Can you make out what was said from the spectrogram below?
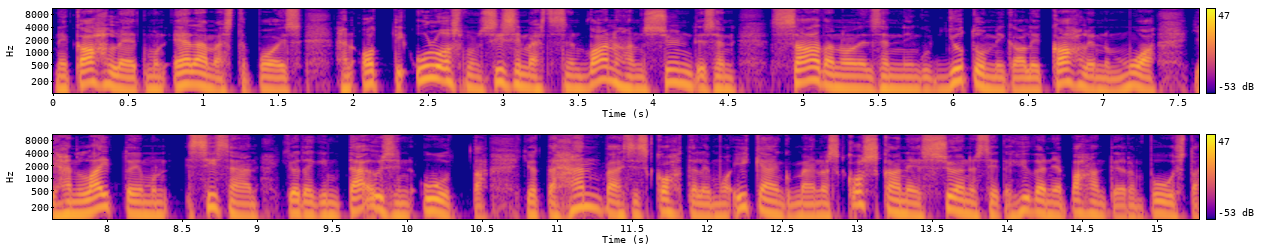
ne kahleet mun elämästä pois. Hän otti ulos mun sisimmästä sen vanhan syntisen saatanallisen niin kuin jutun, mikä oli kahlinnut mua ja hän laittoi mun sisään jotakin täysin uutta, jotta hän pääsisi kohtelemaan mua ikään kuin mä en olisi koskaan edes syönyt siitä hyvän ja pahan tiedon puusta,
